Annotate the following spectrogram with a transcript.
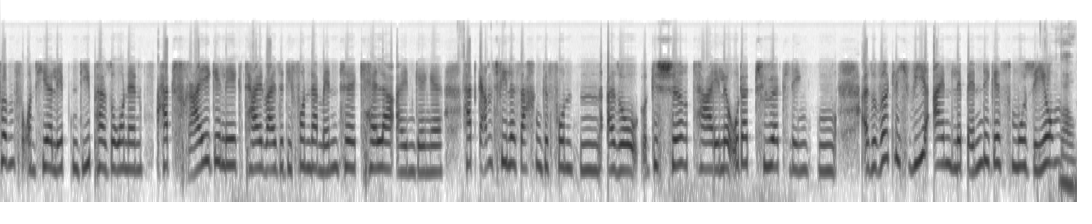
5 und hier lebten die Personen, hat freigelegt teilweise die Fundamente, Kellereingänge, hat ganz viele Sachen gefunden, also Geschirrteile oder Türklinken. Also wirklich wie ein lebendiges Museum wow.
